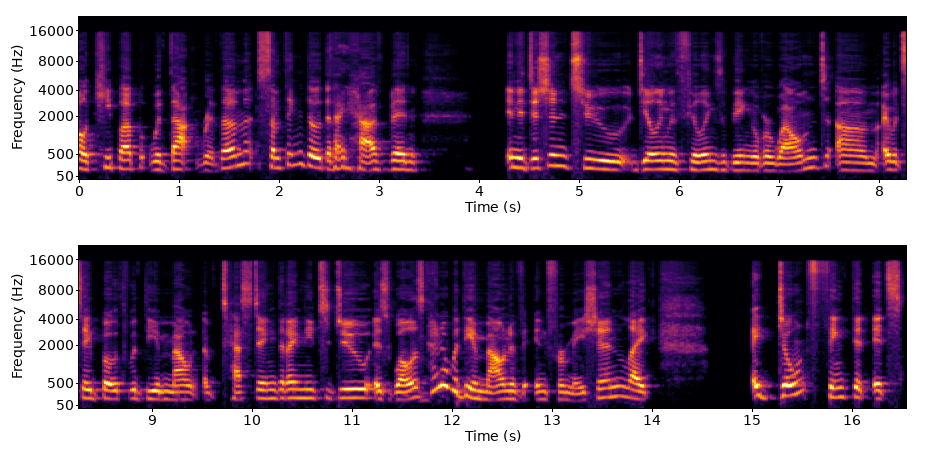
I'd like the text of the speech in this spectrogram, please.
I'll keep up with that rhythm. Something though that I have been in addition to dealing with feelings of being overwhelmed, um, I would say both with the amount of testing that I need to do, as well as kind of with the amount of information. Like, I don't think that it's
